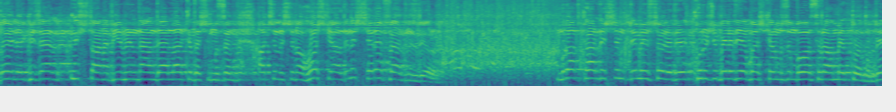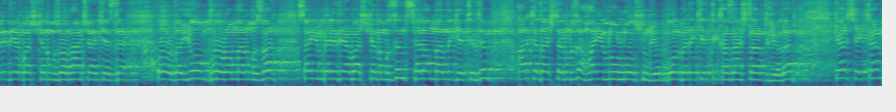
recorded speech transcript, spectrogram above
Böyle güzel üç tane birbirinden değerli arkadaşımızın açılışına hoş geldiniz, şeref verdiniz diyorum. Murat kardeşim demin söyledi. Kurucu belediye başkanımızın babası rahmetli oldu. Belediye başkanımız Orhan Çerkez'de orada yoğun programlarımız var. Sayın belediye başkanımızın selamlarını getirdim. Arkadaşlarımıza hayırlı uğurlu olsun diyor. Bol bereketli kazançlar diliyorlar. Gerçekten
